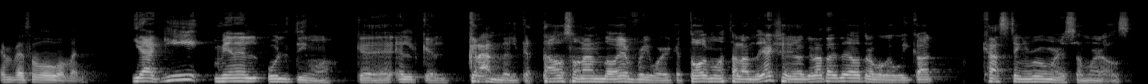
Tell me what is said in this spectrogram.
Invisible Woman. Y aquí viene el último, que es el que el grande, el que ha estado sonando everywhere, que todo el mundo está hablando. Y actually, lo quiero tratar de otro porque we got casting rumors somewhere else.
